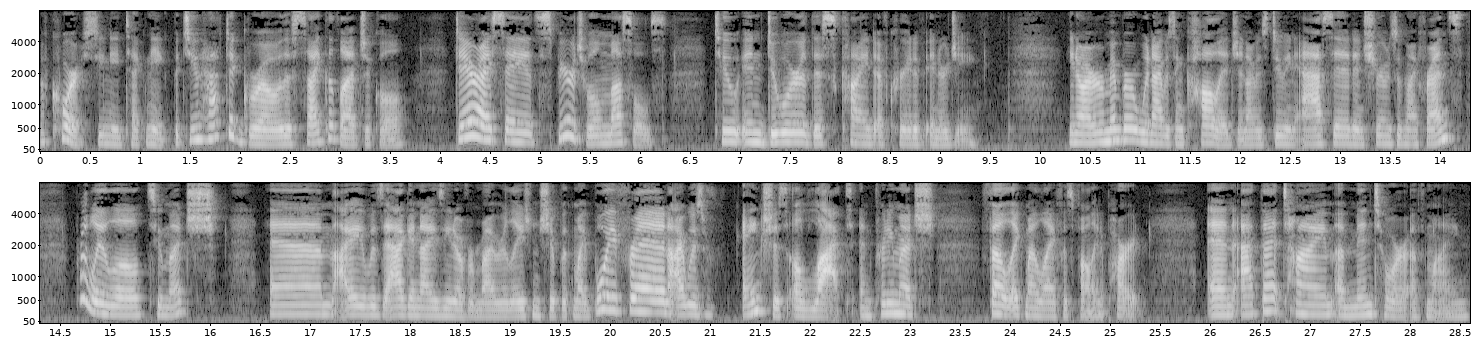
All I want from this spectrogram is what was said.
Of course, you need technique, but you have to grow the psychological, dare I say it's spiritual muscles to endure this kind of creative energy. You know, I remember when I was in college and I was doing acid and shrooms with my friends probably a little too much. And I was agonizing over my relationship with my boyfriend. I was anxious a lot and pretty much felt like my life was falling apart. And at that time, a mentor of mine,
